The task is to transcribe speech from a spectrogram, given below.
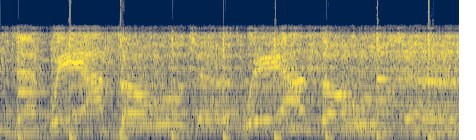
Death. We are soldiers, we are soldiers.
